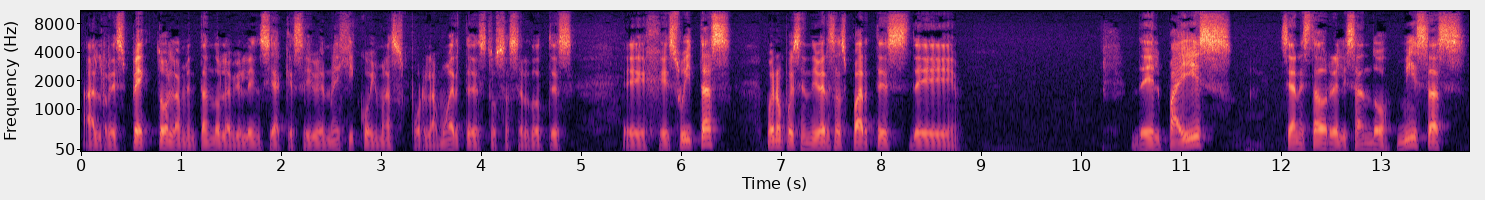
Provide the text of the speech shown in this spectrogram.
al respecto, lamentando la violencia que se vive en México y más por la muerte de estos sacerdotes eh, jesuitas. Bueno, pues en diversas partes de, del país se han estado realizando misas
